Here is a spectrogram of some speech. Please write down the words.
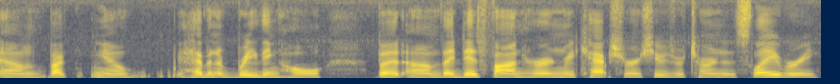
um, by you know having a breathing hole. But um, they did find her and recapture her, and she was returned to slavery.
